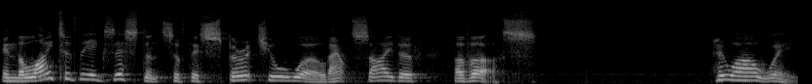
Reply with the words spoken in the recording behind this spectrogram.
in the light of the existence of this spiritual world outside of, of us, who are we?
